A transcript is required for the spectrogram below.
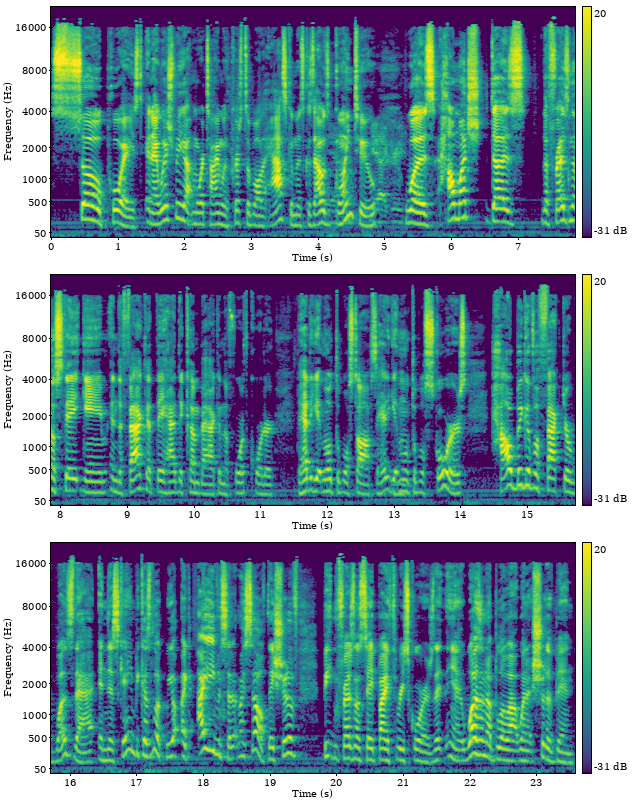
so poised and I wish we got more time with Cristobal to ask him this because I was going to Yeah, was how much does the Fresno State game and the fact that they had to come back in the fourth quarter they had to get multiple stops they had to get mm-hmm. multiple scores how big of a factor was that in this game? Because look we like I even said it myself. They should have beaten Fresno State by three scores. They, you know, it wasn't a blowout when it should have been.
